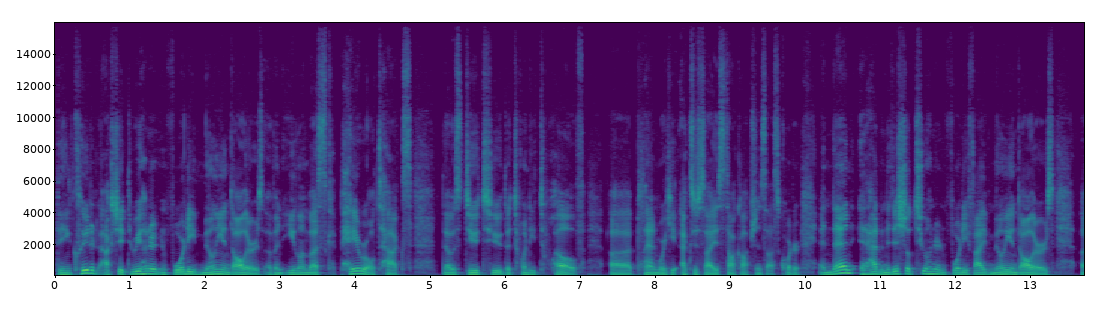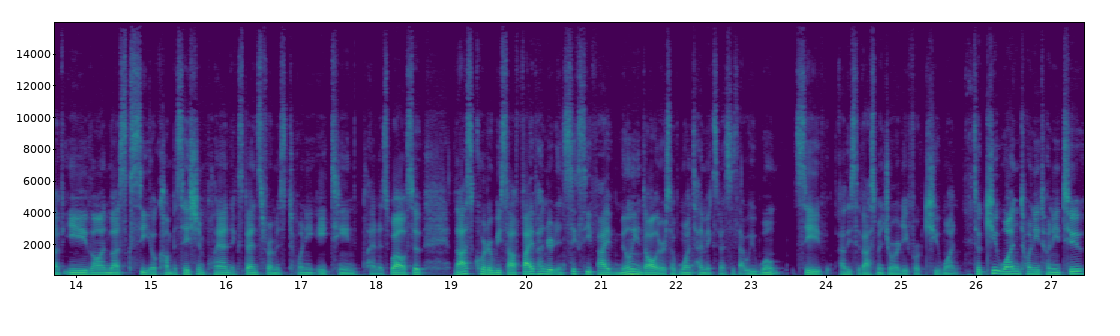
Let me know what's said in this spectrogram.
they included actually $340 million of an Elon Musk payroll tax that was due to the 2012 uh, plan where he exercised stock options last quarter. And then it had an additional $245 million of Elon Musk's CEO compensation plan expense from his 2018 plan as well. So last quarter, we saw $565 million of one time expenses that we won't see at least the vast majority for Q1. So Q1 2022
